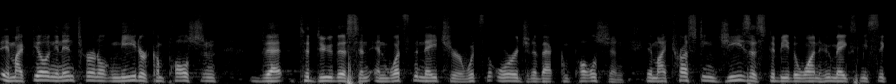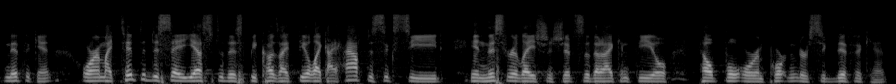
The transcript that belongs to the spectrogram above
am I feeling an internal need or compulsion that to do this and, and what's the nature what's the origin of that compulsion? Am i trusting jesus to be the one who makes me significant or am i tempted to say yes to this because i feel like i have to succeed in this relationship so that i can feel helpful or important or significant?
